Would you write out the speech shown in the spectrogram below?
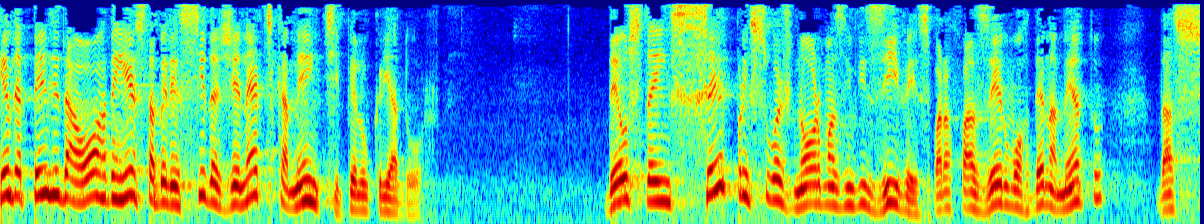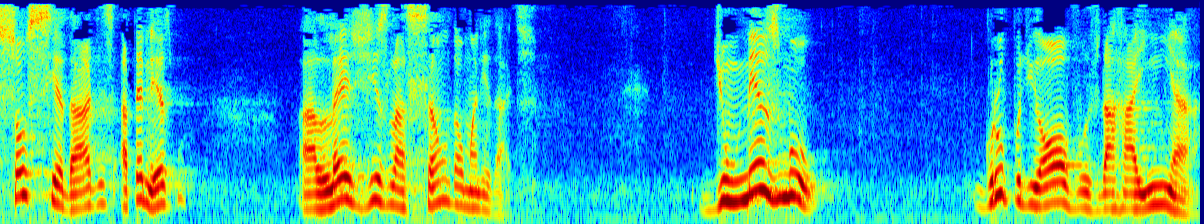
que depende da ordem estabelecida geneticamente pelo Criador. Deus tem sempre suas normas invisíveis para fazer o ordenamento das sociedades, até mesmo a legislação da humanidade. De um mesmo grupo de ovos da rainha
